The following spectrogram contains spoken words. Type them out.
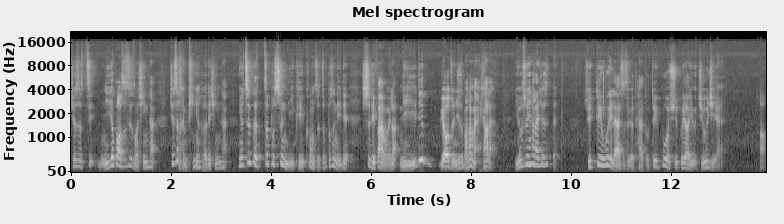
就是这你要保持这种心态，就是很平和的心态，因为这个这不是你可以控制，这不是你的势力范围了。你的标准就是把它买下来，以后剩下来就是等。所以对未来是这个态度，对过去不要有纠结，啊，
